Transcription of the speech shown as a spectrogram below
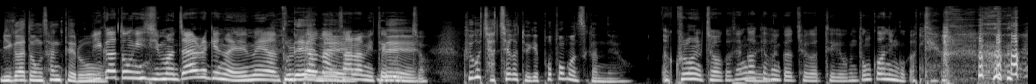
미가동 상태로 미가동이지만 자르기는 애매한 불편한 네, 네. 사람이 되고 네. 있죠. 그거 자체가 되게 퍼포먼스 같네요. 아, 그러니 제가 생각해보니까 제가 되게 운동권인 것 같아요.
